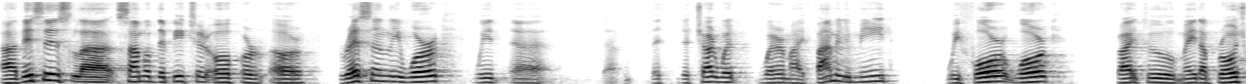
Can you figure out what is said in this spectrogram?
Uh, this is la, some of the picture of our, our recently work with uh, the, the church where, where my family meet. We four work, try to make approach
